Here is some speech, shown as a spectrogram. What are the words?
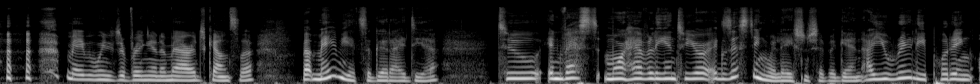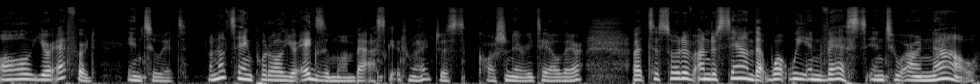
maybe we need to bring in a marriage counselor. But maybe it's a good idea to invest more heavily into your existing relationship again. Are you really putting all your effort into it? I'm not saying put all your eggs in one basket, right? Just cautionary tale there. But to sort of understand that what we invest into our now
